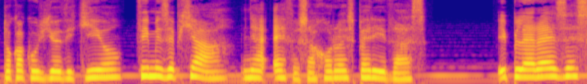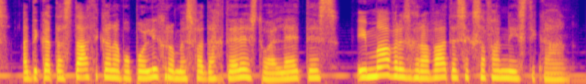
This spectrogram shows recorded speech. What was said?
Το κακουριοδικείο θύμιζε πια μια αίθουσα χωροεσπερίδας οι πλερέζες αντικαταστάθηκαν από πολύχρωμες φανταχτερές τουαλέτες, οι μαύρες γραβάτες εξαφανίστηκαν.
